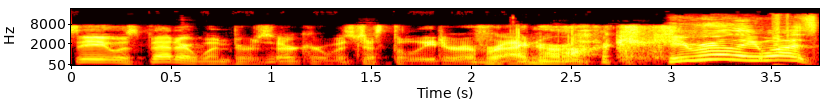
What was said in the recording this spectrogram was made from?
See, it was better when Berserker was just the leader of Ragnarok. He really was.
